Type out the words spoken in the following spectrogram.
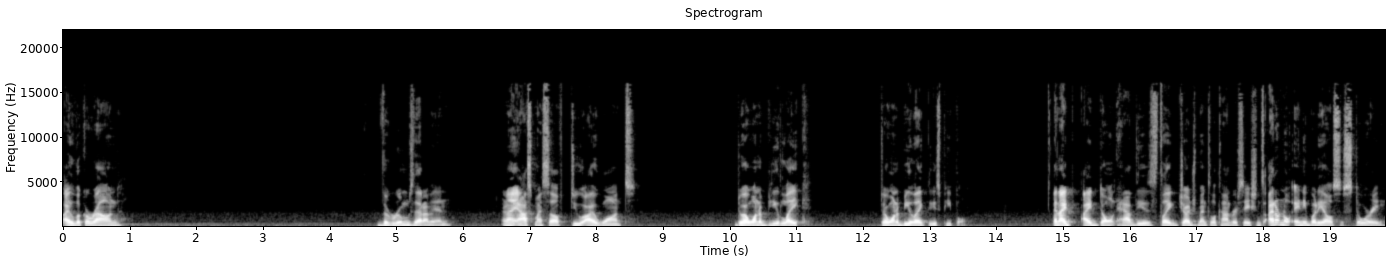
I look around the rooms that I'm in and I ask myself, do I want do I want to be like do I want to be like these people? And I I don't have these like judgmental conversations. I don't know anybody else's story.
